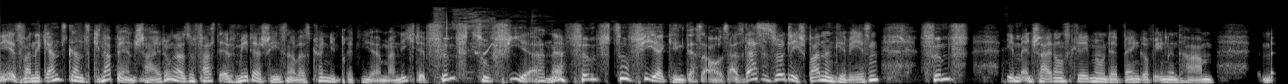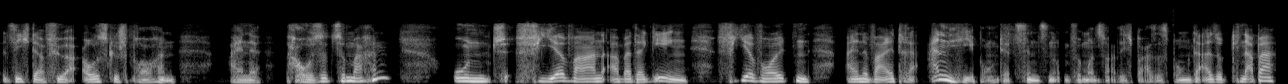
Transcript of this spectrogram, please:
Nee, es war eine ganz, ganz knappe Entscheidung, also fast Elfmeterschießen, aber das können die Briten hier immer nicht. Fünf zu vier, ne? Fünf zu vier ging das aus. Also das ist wirklich spannend gewesen. Fünf im Entscheidungsgremium der Bank of England haben ähm, sich dafür ausgesprochen, eine Pause zu machen und vier waren aber dagegen. Vier wollten eine weitere Anhebung der Zinsen um 25 Basispunkte. Also knapper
